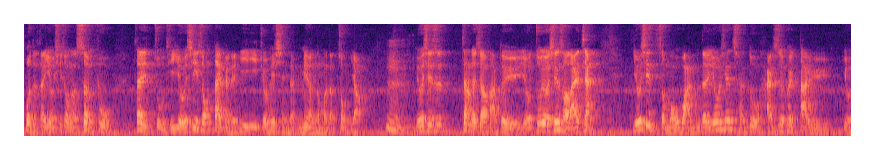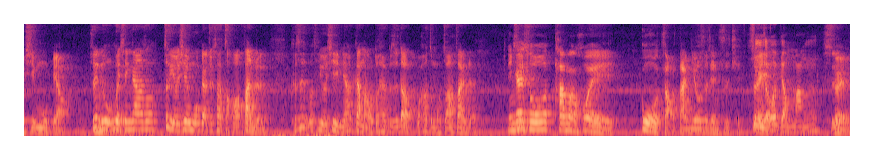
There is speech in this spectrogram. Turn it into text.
或者在游戏中的胜负，在主题游戏中代表的意义就会显得没有那么的重要。嗯，尤其是这样的教法，对于有桌游新手来讲，游戏怎么玩的优先程度还是会大于游戏目标。所以如果我先跟他说，这个游戏的目标就是要找到犯人。可是我在游戏里面要干嘛，我都还不知道，我要怎么抓犯人？应该说他们会过早担忧这件事情，新手会比较忙。是，对，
